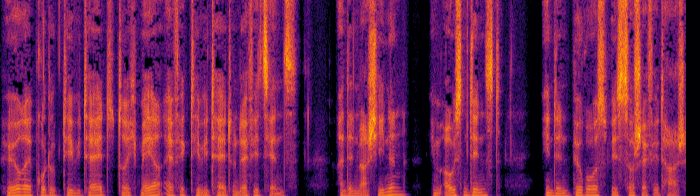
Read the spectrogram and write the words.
höhere Produktivität durch mehr Effektivität und Effizienz an den Maschinen, im Außendienst, in den Büros bis zur Chefetage.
